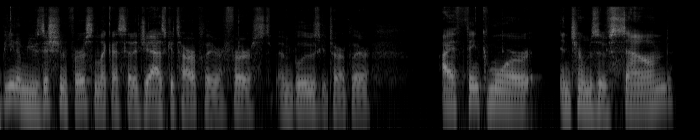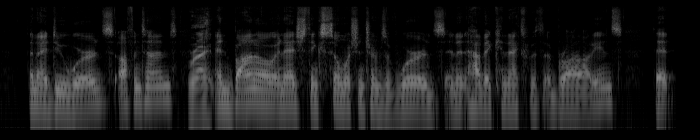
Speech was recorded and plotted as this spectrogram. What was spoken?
being a musician first, and like I said, a jazz guitar player first, and blues guitar player. I think more in terms of sound than I do words oftentimes. Right. And Bono and Edge think so much in terms of words and how they connect with a broad audience that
